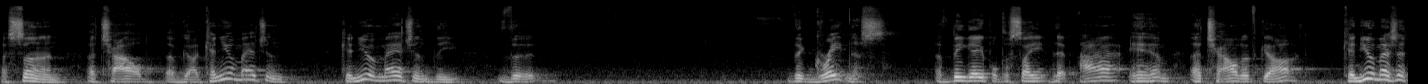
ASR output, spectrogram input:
a son, a child of God. Can you imagine? Can you imagine the, the, the greatness of being able to say that I am a child of God? Can you imagine?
